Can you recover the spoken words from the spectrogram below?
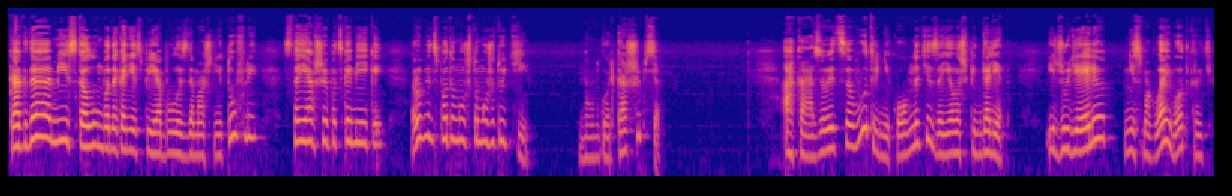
Когда мисс Колумба наконец переобулась в домашние туфли, стоявшие под скамейкой, Рубинс подумал, что может уйти. Но он горько ошибся. Оказывается, в утренней комнате заела шпингалет, и Джуди Эллиот не смогла его открыть.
